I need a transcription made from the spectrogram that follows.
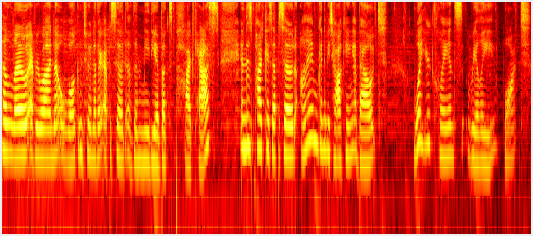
Hello, everyone. Welcome to another episode of the Media Books Podcast. In this podcast episode, I'm going to be talking about what your clients really want.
